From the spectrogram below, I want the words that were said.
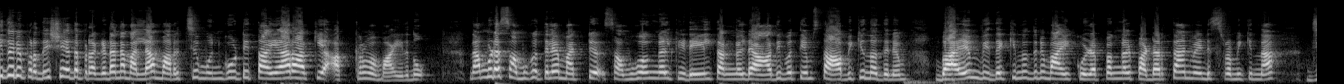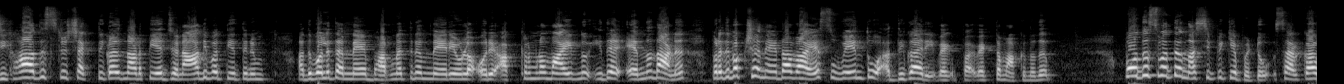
ഇതൊരു പ്രതിഷേധ പ്രകടനമല്ല മറിച്ച് മുൻകൂട്ടി തയ്യാറാക്കിയ അക്രമമായിരുന്നു. നമ്മുടെ സമൂഹത്തിലെ മറ്റ് സമൂഹങ്ങൾക്കിടയിൽ തങ്ങളുടെ ആധിപത്യം സ്ഥാപിക്കുന്നതിനും ഭയം വിതയ്ക്കുന്നതിനുമായി കുഴപ്പങ്ങൾ പടർത്താൻ വേണ്ടി ശ്രമിക്കുന്ന ജിഹാദിസ്റ്റ് ശക്തികൾ നടത്തിയ ജനാധിപത്യത്തിനും അതുപോലെ തന്നെ ഭരണത്തിനും നേരെയുള്ള ഒരു ആക്രമണമായിരുന്നു ഇത് എന്നതാണ് പ്രതിപക്ഷ നേതാവായ സുവേന്ദു അധികാരി വ്യക്തമാക്കുന്നത്. പൊതുസ്വത്ത് നശിപ്പിക്കപ്പെട്ടു. സർക്കാർ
